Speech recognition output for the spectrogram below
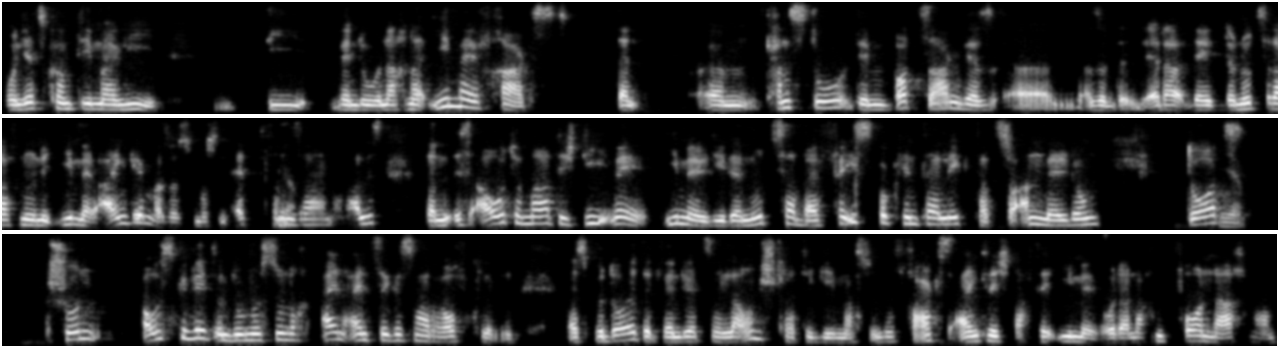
Und jetzt kommt die Magie. Die, wenn du nach einer E-Mail fragst, ähm, kannst du dem Bot sagen, der, äh, also der, der, der, Nutzer darf nur eine E-Mail eingeben, also es muss ein Ad drin ja. sein und alles, dann ist automatisch die E-Mail, die der Nutzer bei Facebook hinterlegt hat zur Anmeldung, dort ja. schon ausgewählt und du musst nur noch ein einziges Mal draufklicken. Das bedeutet, wenn du jetzt eine Launch-Strategie machst und du fragst eigentlich nach der E-Mail oder nach dem Vor- und Nachnamen,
